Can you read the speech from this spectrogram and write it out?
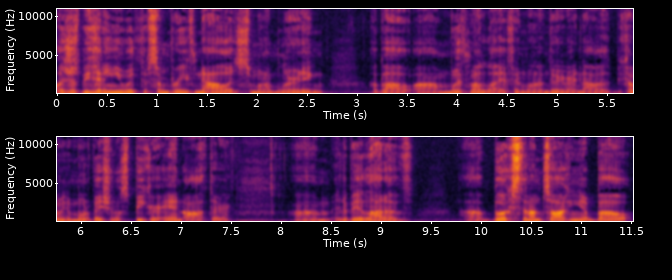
I'll just be hitting you with some brief knowledge, some what I'm learning about um, with my life and what I'm doing right now is becoming a motivational speaker and author. Um, it'll be a lot of uh, books that I'm talking about.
